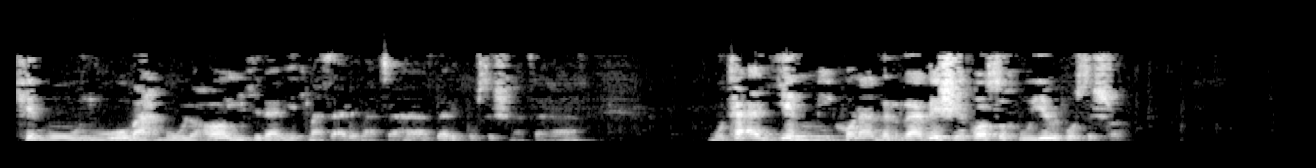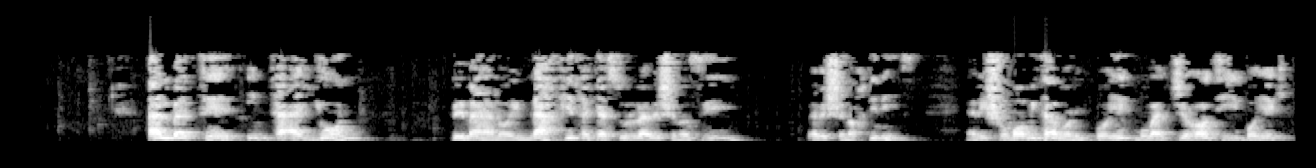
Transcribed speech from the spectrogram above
که موضوع و محمول هایی که در یک مسئله مطرح هست در یک پرسش مطرح هست متعین می کند روش پاسخگویی به پرسش را. البته این تعین به معنای نفی تکسر روش شناسی روش شناختی نیست. یعنی شما می توانید با یک موجهاتی با یک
